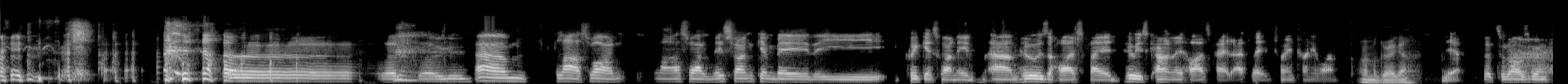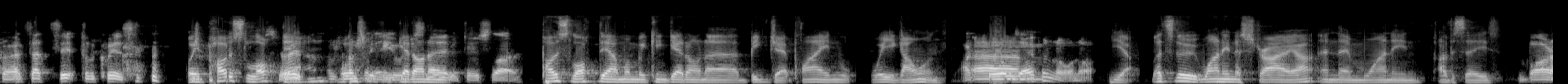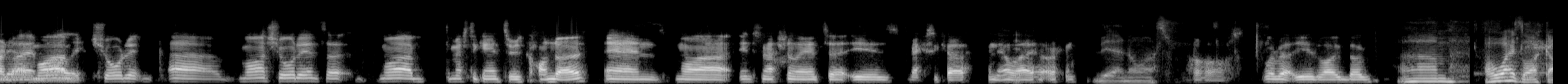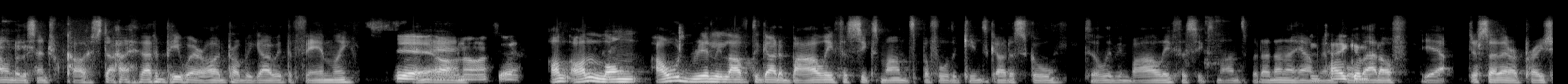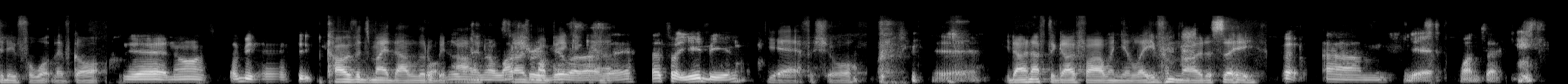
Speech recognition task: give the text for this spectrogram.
uh, that's so good. um, last one. Last one. This one can be the quickest one in. Um, who is the highest paid? Who is currently the highest paid athlete in 2021? Conor McGregor. Yeah, that's what I was going for. That's that's it for the quiz. We post lockdown. Once we Unfortunately, can get on just a a bit too slow. post lockdown, when we can get on a big jet plane, where you going? Like borders Um, open or not? Yeah, let's do one in Australia and then one in overseas. Byron Bay and my Bali. short, uh, my short answer, my domestic answer is condo, and my international answer is Mexico in LA. I reckon. Yeah, nice. Oh, what about you, like dog? Um, I always like going to the Central Coast. Eh? That'd be where I'd probably go with the family. Yeah, And oh nice. Yeah, I, I long. I would really love to go to Bali for six months before the kids go to school. to live in Bali for six months, but I don't know how I'm going to pull 'em. that off. Yeah, just so they're appreciative for what they've got. Yeah, nice. That'd be hectic. COVID's made that a little bit hard. in a luxury villa account. there. That's what you'd be in. Yeah, for sure. Yeah. You don't have to go far when you leave them though to see. But um, yeah. One sec.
